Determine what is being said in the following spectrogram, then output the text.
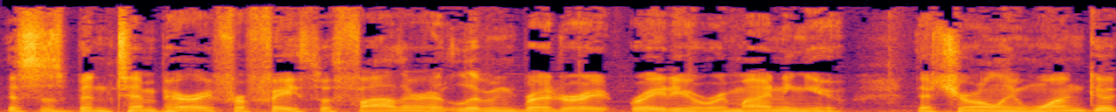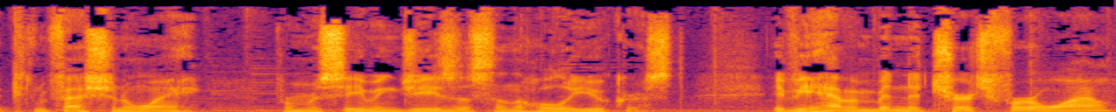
This has been Tim Perry for Faith with Father at Living Bread Radio, reminding you that you're only one good confession away from receiving Jesus and the Holy Eucharist. If you haven't been to church for a while,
